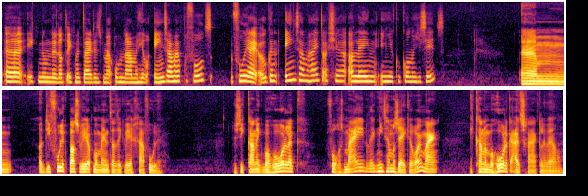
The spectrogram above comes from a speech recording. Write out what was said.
Eh, ik noemde dat ik me tijdens mijn opname heel eenzaam heb gevoeld. Voel jij ook een eenzaamheid als je alleen in je kokonnetje zit? Ehm, oh, die voel ik pas weer op het moment dat ik weer ga voelen. Dus die kan ik behoorlijk, volgens mij, dat weet ik niet helemaal zeker hoor, maar ik kan hem behoorlijk uitschakelen wel.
